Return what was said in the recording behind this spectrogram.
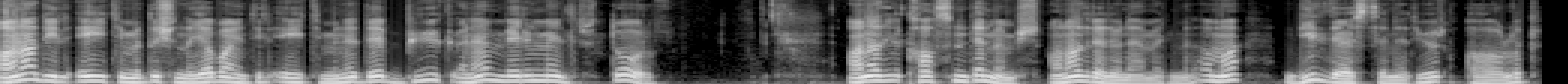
ana dil eğitimi dışında yabancı dil eğitimine de büyük önem verilmelidir. Doğru. Ana dil kalsın denmemiş. Ana dile de önem verilmeli ama dil derslerine diyor ağırlık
